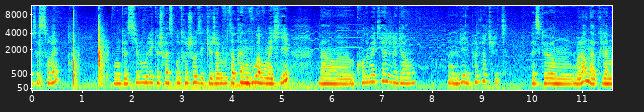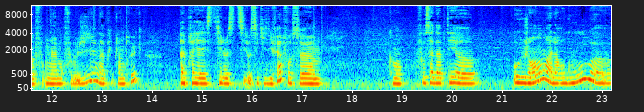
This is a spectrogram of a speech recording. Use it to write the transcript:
ça se saurait. Donc si vous voulez que je fasse autre chose et que je vous apprenne vous à vous maquiller, ben, euh, cours de maquillage, les gars. Hein. La vie, elle est pas gratuite. Parce que euh, voilà, on a appris la, morphologie, on a appris plein de trucs. Après, il y a les styles aussi qui diffèrent. Faut se. Comment? Faut s'adapter euh, aux gens, à leur goût. Euh.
